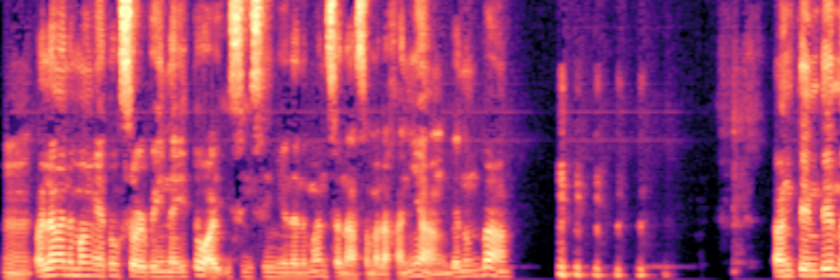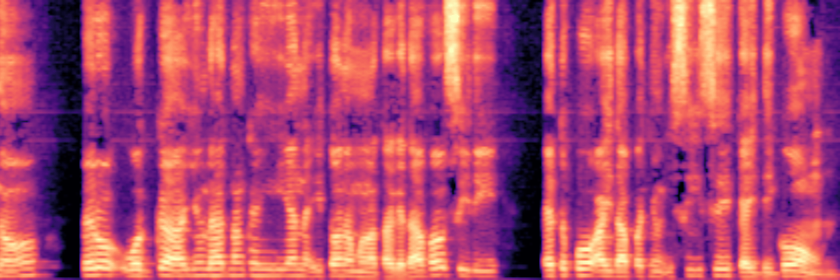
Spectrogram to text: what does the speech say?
Hmm. Alam nga namang itong survey na ito ay isisin nyo na naman sa nasa Malacanang. Ganun ba? Ang tindi, no? Pero wag ka, yung lahat ng kahihiyan na ito ng mga taga Davao City, ito po ay dapat yung isisi kay Digong.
